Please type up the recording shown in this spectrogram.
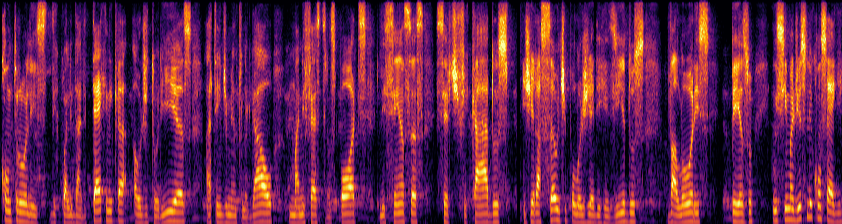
controles de qualidade técnica, auditorias, atendimento legal, manifesto transportes, licenças, certificados, geração e tipologia de resíduos, valores, peso. Em cima disso, ele consegue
